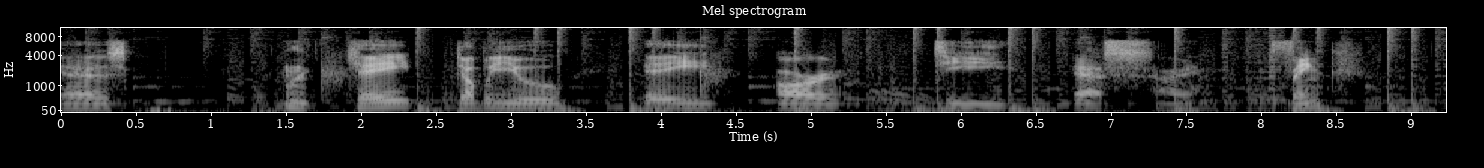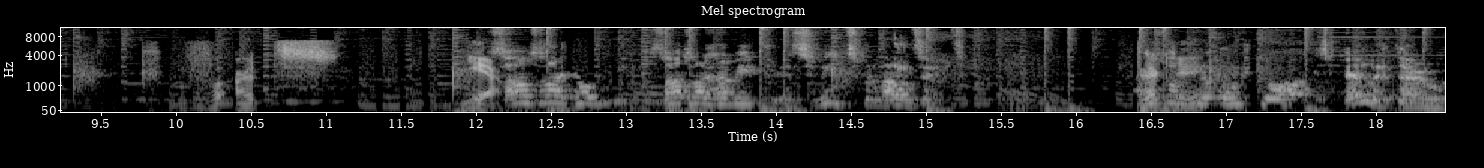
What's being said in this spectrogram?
Uh, K W A R T S. I think. Arts. Yeah. Sounds like how sounds like how we Swedes pronounce it. I just don't know how to spell it though.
